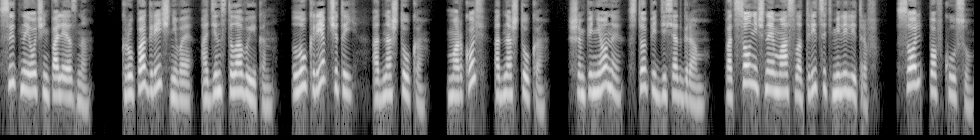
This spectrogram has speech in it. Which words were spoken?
Сытно и очень полезно. Крупа гречневая – 1 столовый икон. Лук репчатый – 1 штука. Морковь – 1 штука. Шампиньоны – 150 грамм. Подсолнечное масло 30 мл. Соль – по вкусу.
